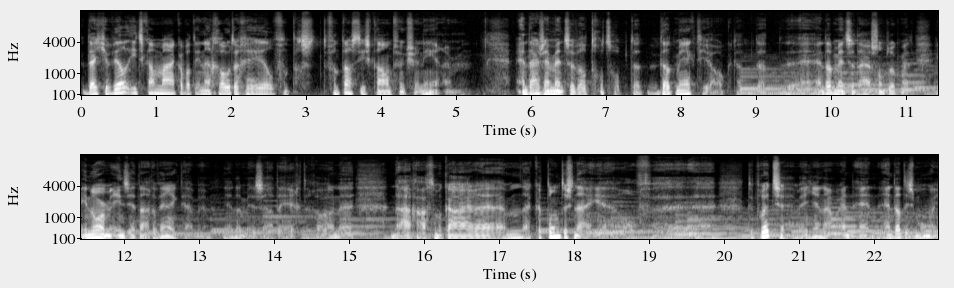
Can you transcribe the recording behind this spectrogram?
dat je wel iets kan maken wat in een groter geheel fantas- fantastisch kan functioneren. En daar zijn mensen wel trots op. Dat, dat merkte je ook. Dat, dat, eh, en dat mensen daar soms ook met enorme inzet aan gewerkt hebben. Ja, dat mensen zaten echt gewoon eh, dagen achter elkaar eh, karton te snijden of te prutsen. Weet je? Nou, en, en, en dat is mooi.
